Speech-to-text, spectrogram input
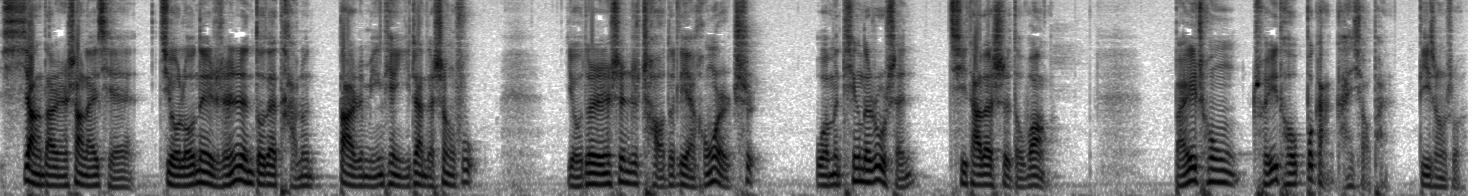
项大人上来前，酒楼内人人都在谈论大人明天一战的胜负，有的人甚至吵得脸红耳赤，我们听得入神，其他的事都忘了。”白冲垂头不敢看小盘，低声说：“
